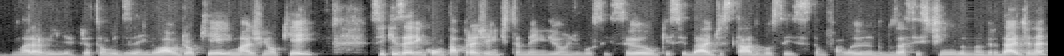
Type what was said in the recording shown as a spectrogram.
maravilha. Já estão me dizendo áudio ok, imagem ok. Se quiserem contar para a gente também de onde vocês são, que cidade, estado vocês estão falando, nos assistindo, na verdade, né?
